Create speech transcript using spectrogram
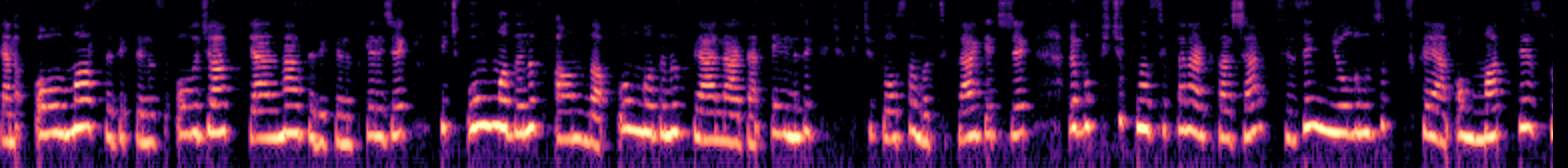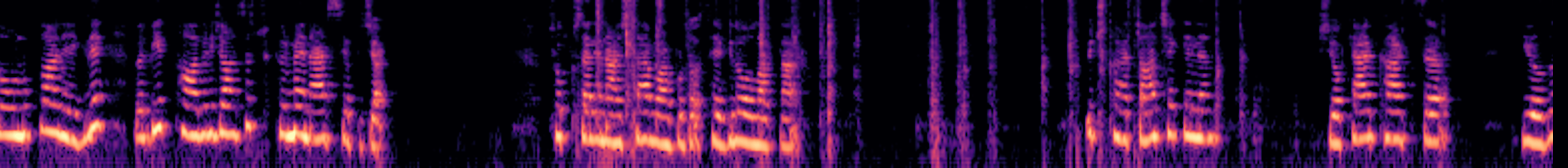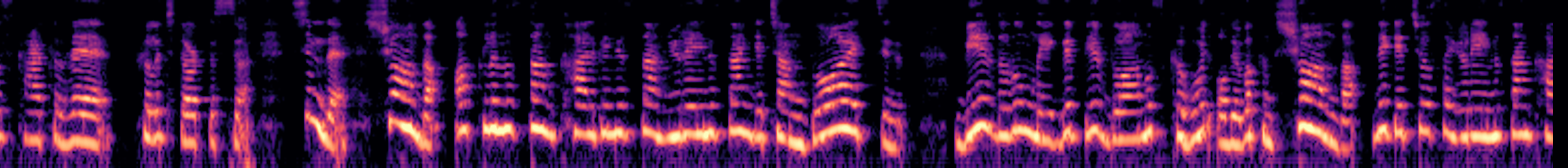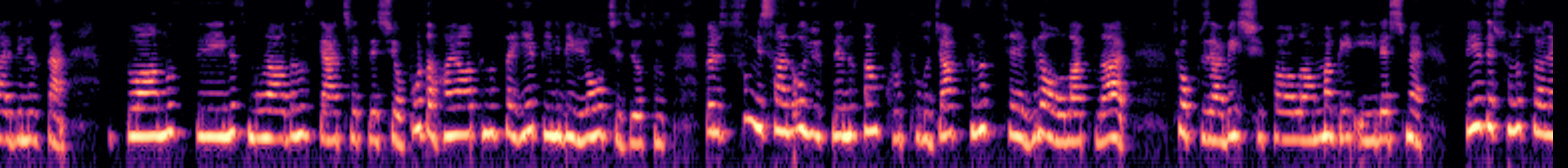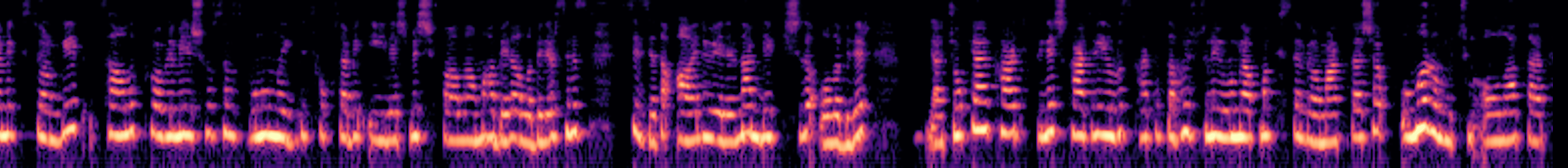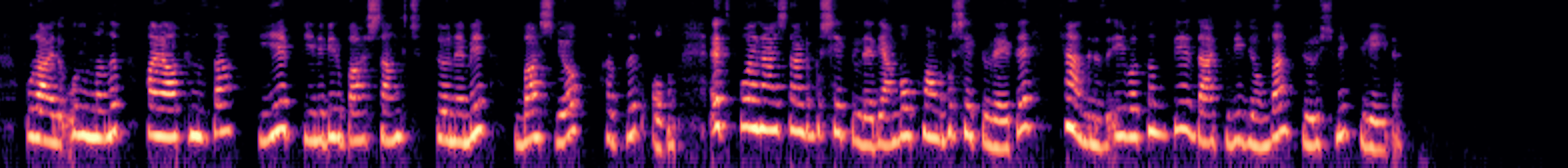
yani olmaz dedikleriniz olacak, gelmez dedikleriniz gelecek. Hiç ummadığınız anda, ummadığınız yerlerden elinize küçük küçük de olsa nasipler geçecek. Ve bu küçük nasipler arkadaşlar sizin yolunuzu tıkayan o maddi zorluklarla ilgili böyle bir tabiri caizse süpürme enerjisi yapacak. Çok güzel enerjiler var burada sevgili oğlaklar. 3 kart daha çekelim. Joker kartı, yıldız kartı ve kılıç dörtlüsü. Şimdi şu anda aklınızdan, kalbinizden, yüreğinizden geçen dua ettiğiniz bir durumla ilgili bir duanız kabul oluyor. Bakın şu anda ne geçiyorsa yüreğinizden, kalbinizden duanız, dileğiniz, muradınız gerçekleşiyor. Burada hayatınızda yepyeni bir yol çiziyorsunuz. Böyle su misali o yüklerinizden kurtulacaksınız sevgili oğlaklar. Çok güzel bir şifalanma, bir iyileşme. Bir de şunu söylemek istiyorum. Bir sağlık problemi yaşıyorsanız bununla ilgili çok güzel bir iyileşme, şifalanma haberi alabilirsiniz. Siz ya da aile üyelerinden bir kişi de olabilir. Ya Joker kartı, Güneş kartı ve Yıldız kartı daha üstüne yorum yapmak istemiyorum arkadaşlar. Umarım bütün oğlaklar burayla uyumlanır. Hayatınıza yepyeni bir başlangıç dönemi başlıyor. Hazır olun. Evet bu enerjiler de bu şekildeydi. Yani bu okumam bu şekildeydi. Kendinize iyi bakın. Bir dahaki videomda görüşmek dileğiyle.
